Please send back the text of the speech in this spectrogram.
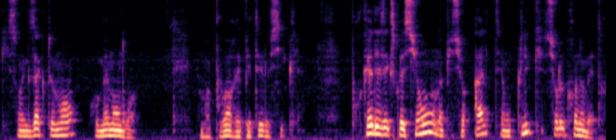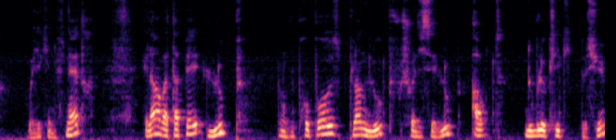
qui sont exactement au même endroit. on va pouvoir répéter le cycle. Pour créer des expressions, on appuie sur Alt et on clique sur le chronomètre. Vous voyez qu'il y a une fenêtre. Et là, on va taper Loop. On vous propose plein de loops. Vous choisissez Loop Out, double-clic dessus.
